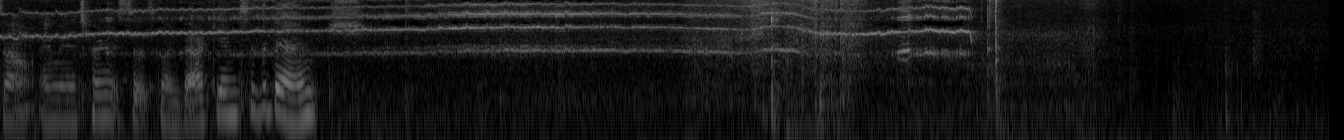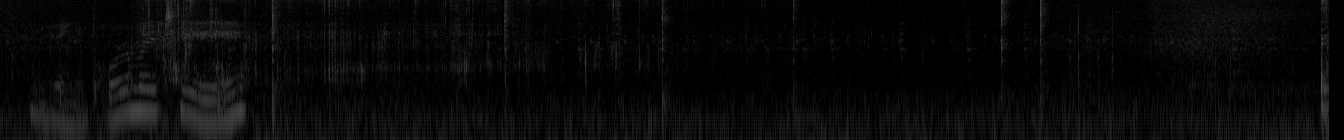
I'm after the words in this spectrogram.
So I'm going to turn it so it's going back into the bench. I'm going to pour my tea. I'm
